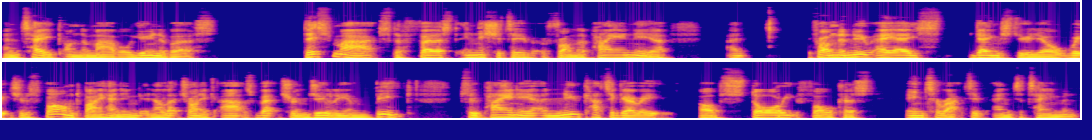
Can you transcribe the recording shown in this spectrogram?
and take on the Marvel Universe. This marks the first initiative from the pioneer and from the new AA game studio, which was formed by Hennig and Electronic Arts veteran Julian Beak to pioneer a new category of story focused interactive entertainment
